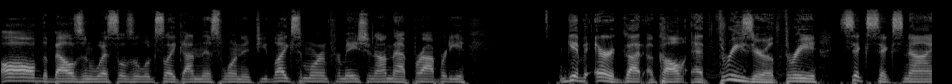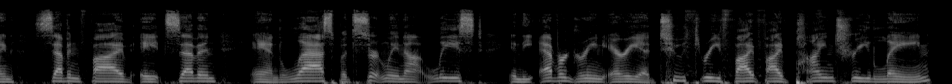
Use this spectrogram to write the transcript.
all the bells and whistles it looks like on this one. If you'd like some more information on that property, Give Eric Gutt a call at 303 669 7587. And last but certainly not least, in the Evergreen area, 2355 Pine Tree Lane.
